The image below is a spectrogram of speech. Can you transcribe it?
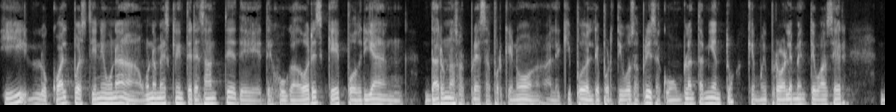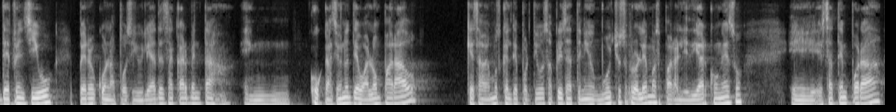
y lo cual pues tiene una, una mezcla interesante de, de jugadores que podrían dar una sorpresa, porque no?, al equipo del Deportivo Saprissa con un planteamiento que muy probablemente va a ser defensivo, pero con la posibilidad de sacar ventaja en ocasiones de balón parado, que sabemos que el Deportivo Saprissa ha tenido muchos problemas para lidiar con eso eh, esta temporada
